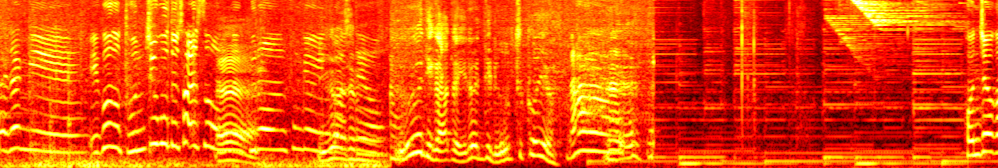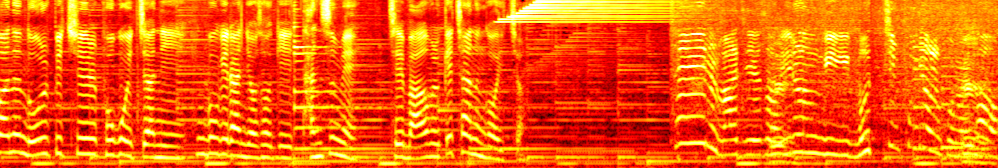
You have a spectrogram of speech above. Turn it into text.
회장님 이거는 돈 주고도 살 수 없는 네. 그런 풍경인 것 같아요. 어디 가도 이런 일이 없을 거예요. 아, 번져가는 노을빛을 보고 있자니 행복이란 녀석이 단숨에 제 마음을 꿰차는 거 있죠. 새해를 맞이해서 네. 이런 이 멋진 풍경을 보면서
